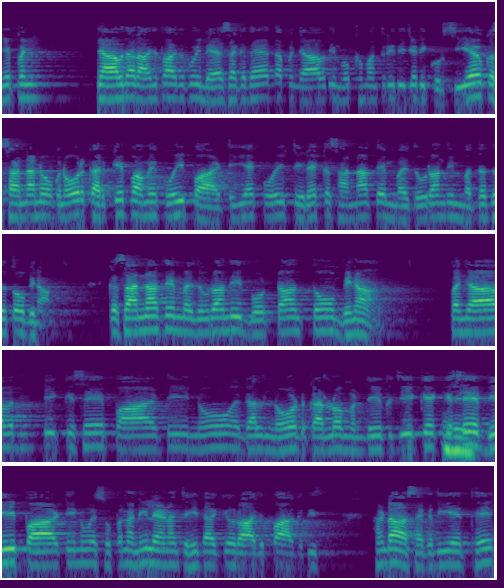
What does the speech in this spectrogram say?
ਜੇ ਪੰਜਾਬ ਦਾ ਰਾਜ ਭਾਗ ਕੋਈ ਲੈ ਸਕਦਾ ਹੈ ਤਾਂ ਪੰਜਾਬ ਦੀ ਮੁੱਖ ਮੰਤਰੀ ਦੀ ਜਿਹੜੀ ਕੁਰਸੀ ਹੈ ਉਹ ਕਿਸਾਨਾਂ ਨੂੰ ਇਗਨੋਰ ਕਰਕੇ ਭਾਵੇਂ ਕੋਈ ਪਾਰਟੀ ਹੈ, ਕੋਈ ਧਿਰ ਕਿਸਾਨਾਂ ਤੇ ਮਜ਼ਦੂਰਾਂ ਦੀ ਮਦਦ ਤੋਂ ਬਿਨਾਂ। ਕਿਸਾਨਾਂ ਤੇ ਮਜ਼ਦੂਰਾਂ ਦੀ ਵੋਟਾਂ ਤੋਂ ਬਿਨਾ ਪੰਜਾਬ ਦੀ ਕਿਸੇ ਪਾਰਟੀ ਨੂੰ ਇਹ ਗੱਲ ਨੋਟ ਕਰ ਲਓ ਮਨਦੀਪ ਜੀ ਕਿ ਕਿਸੇ ਵੀ ਪਾਰਟੀ ਨੂੰ ਇਹ ਸੁਪਨਾ ਨਹੀਂ ਲੈਣਾ ਚਾਹੀਦਾ ਕਿ ਉਹ ਰਾਜ ਭਾਗ ਦੀ ਹੰਢਾ ਸਕਦੀ ਹੈ ਇੱਥੇ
